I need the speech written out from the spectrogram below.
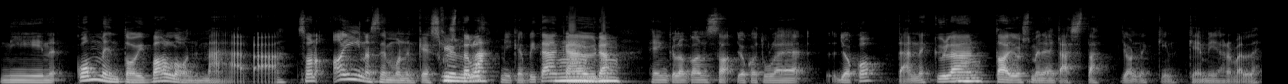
niin kommentoi valon määrää. Se on aina semmonen keskustelu, Kyllä. mikä pitää käydä mm-hmm. henkilön kanssa, joka tulee joko tänne kylään, mm. tai jos menee tästä jonnekin Kemijärvelle,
